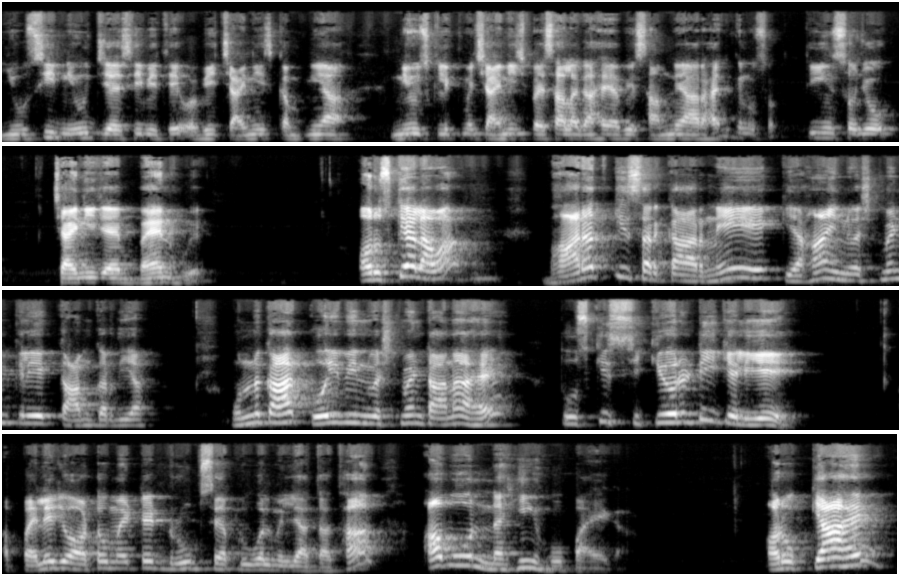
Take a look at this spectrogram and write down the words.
यूसी न्यूज़ जैसी भी थे, अभी चाइनीज़ कंपनियाँ न्यूज़ क्लिक में चाइनीज़ पैसा लगा है, अभी सामने आ रहा है, लेकिन उस वक्त तीन सौ जो चाइनीज़ ऐप बैन हुए। और उसके अलावा भारत की सरकार ने एक यहाँ इन्वेस्टमेंट के लिए एक काम कर दिया। उन्होंने कहा, कोई भी इन्वेस्टमेंट आना है तो उसकी सिक्योरिटी के लिए, अब पहले जो ऑटोमेटेड रूट से अप्रूवल मिल जाता था, अब वो नहीं हो पाएगा। और वो क्या है?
